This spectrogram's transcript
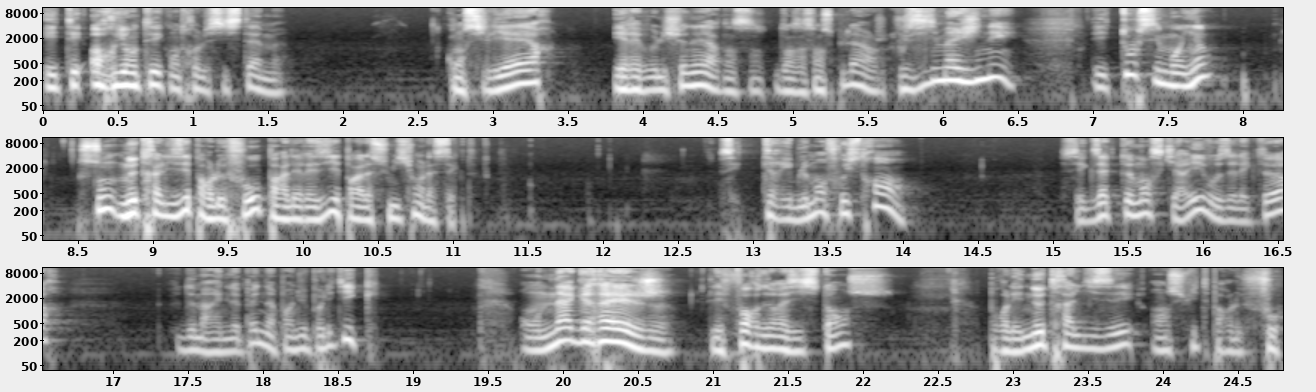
étaient orientés contre le système conciliaire et révolutionnaire dans, dans un sens plus large. Vous imaginez Et tous ces moyens sont neutralisés par le faux, par l'hérésie et par la soumission à la secte. C'est terriblement frustrant. C'est exactement ce qui arrive aux électeurs de Marine Le Pen d'un point de vue politique. On agrège les forces de résistance pour les neutraliser ensuite par le faux.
